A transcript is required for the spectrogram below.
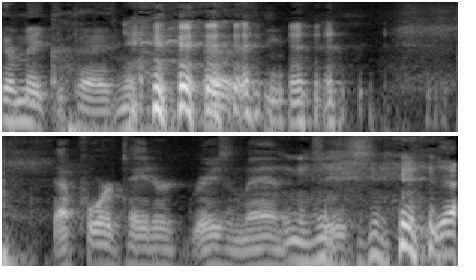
he'll make you pay. That poor tater raisin man. Jeez. Yeah,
